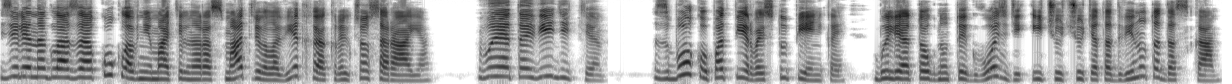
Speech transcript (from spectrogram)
Зеленоглазая кукла внимательно рассматривала ветхое крыльцо сарая. «Вы это видите?» Сбоку под первой ступенькой были отогнуты гвозди и чуть-чуть отодвинута доска.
